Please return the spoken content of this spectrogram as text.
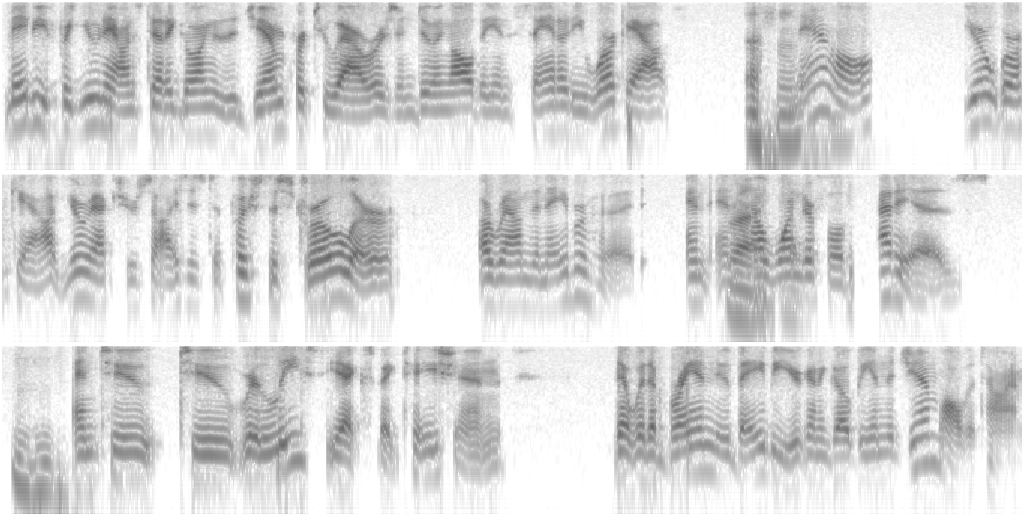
Maybe for you now, instead of going to the gym for two hours and doing all the insanity workouts, Mhm. now your workout, your exercise is to push the stroller around the neighborhood, and and how wonderful that is, Mhm. and to to release the expectation that with a brand new baby you're going to go be in the gym all the time,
